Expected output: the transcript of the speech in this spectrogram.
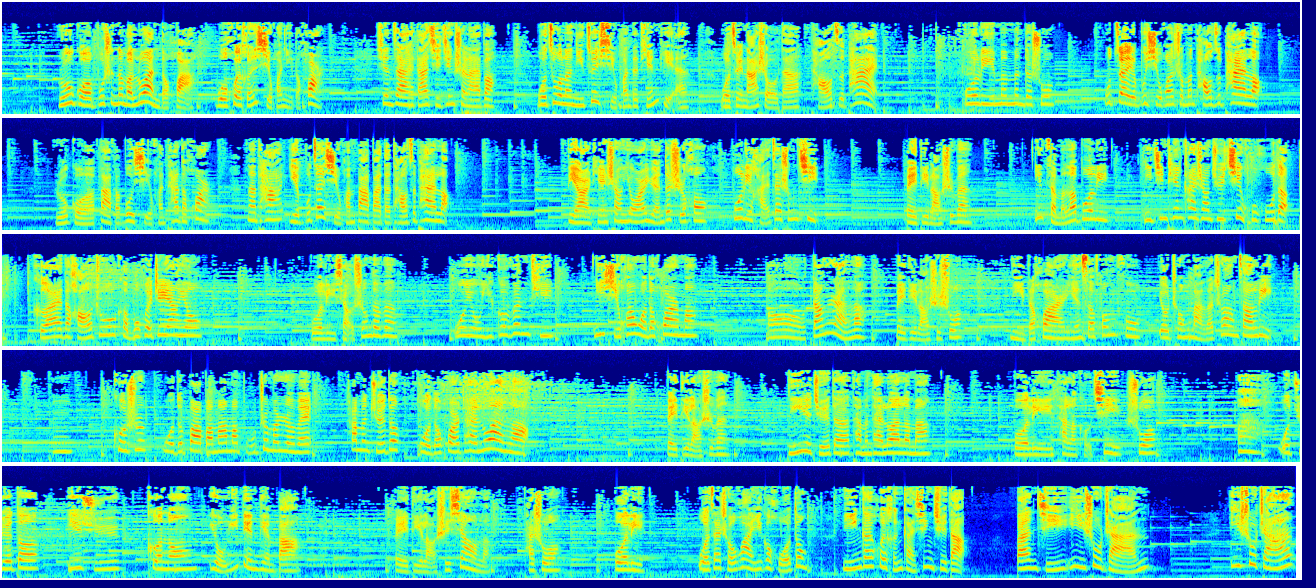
如果不是那么乱的话，我会很喜欢你的画儿。现在打起精神来吧，我做了你最喜欢的甜点，我最拿手的桃子派。玻璃闷闷地说：“我再也不喜欢什么桃子派了。”如果爸爸不喜欢他的画，那他也不再喜欢爸爸的桃子派了。第二天上幼儿园的时候，玻璃还在生气。贝蒂老师问：“你怎么了，玻璃？”你今天看上去气呼呼的，可爱的豪猪可不会这样哟。玻璃小声的问：“我有一个问题，你喜欢我的画吗？”“哦，当然了。”贝蒂老师说，“你的画儿颜色丰富，又充满了创造力。”“嗯，可是我的爸爸妈妈不这么认为，他们觉得我的画儿太乱了。”贝蒂老师问。你也觉得他们太乱了吗？玻璃叹了口气说：“啊，我觉得也许可能有一点点吧。”贝蒂老师笑了，他说：“玻璃，我在筹划一个活动，你应该会很感兴趣的。班级艺术展，艺术展！”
